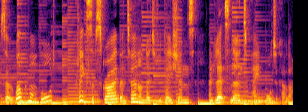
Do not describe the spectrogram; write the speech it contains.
So welcome on board, click subscribe and turn on notifications and let's learn to paint watercolour.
